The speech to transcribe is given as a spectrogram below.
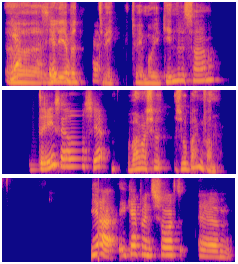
Ja, uh, jullie hebben twee, twee mooie kinderen samen. Drie zelfs, ja. Waar was je zo bang van? Ja, ik heb een soort um,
